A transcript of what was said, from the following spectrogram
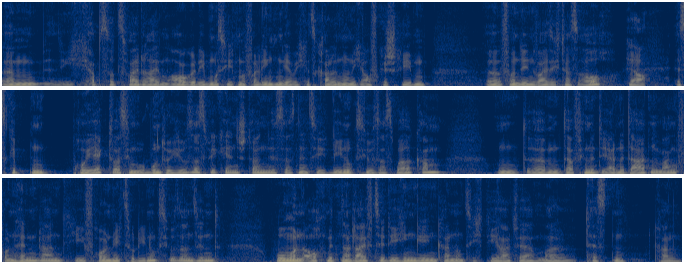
Ähm, ich habe so zwei, drei im Auge, die muss ich mal verlinken, die habe ich jetzt gerade nur nicht aufgeschrieben. Äh, von denen weiß ich das auch. Ja, Es gibt ein Projekt, was im Ubuntu Users Wiki entstanden ist, das nennt sich Linux Users Welcome. Und ähm, da findet ihr eine Datenbank von Händlern, die freundlich zu Linux-Usern sind, wo man auch mit einer Live-CD hingehen kann und sich die Hardware mal testen kann,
